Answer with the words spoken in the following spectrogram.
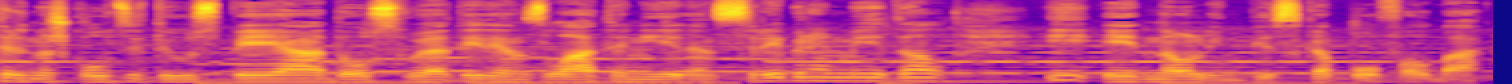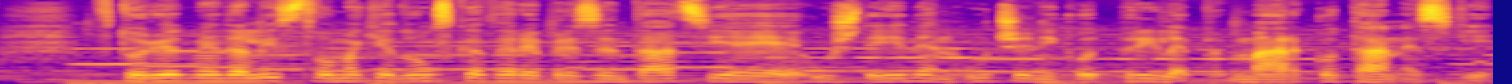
Средношколците успеа да освојат еден златен и еден сребрен медал и една олимписка пофалба. Вториот медалист во македонската репрезентација е уште еден ученик од Прилеп, Марко Танески.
